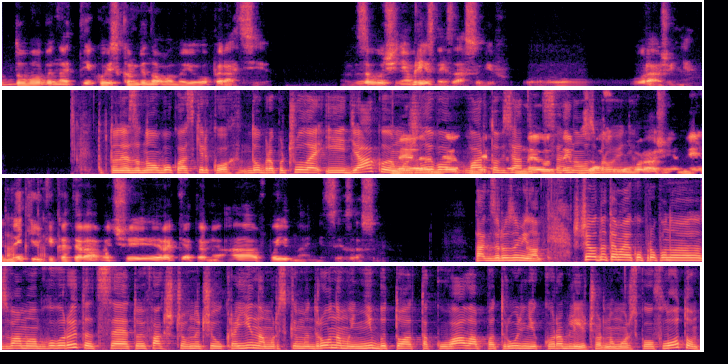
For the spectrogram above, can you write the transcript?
думав би над якоюсь комбінованою операцією з залученням різних засобів е, ураження. Тобто не з одного боку, а з кількох. Добре, почула і дякую. Можливо, варто взяти не це одним на озброєння. ураження, не, Так, не так. тільки катерами чи ракетами, а в поєднанні цих засобів. Так, зрозуміло. Ще одна тема, яку пропоную з вами обговорити, це той факт, що вночі Україна морськими дронами нібито атакувала патрульні кораблі Чорноморського флоту.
